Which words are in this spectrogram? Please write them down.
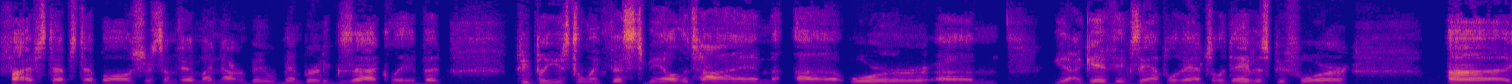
five steps to abolish or something. I might not remember it exactly, but people used to link this to me all the time. Uh, or um, you know, I gave the example of Angela Davis before. Uh,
